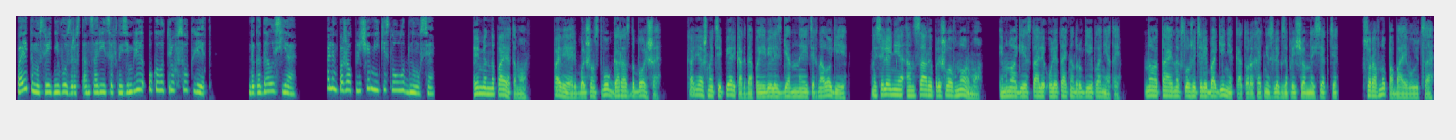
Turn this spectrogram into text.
Поэтому средний возраст ансарийцев на Земле около трехсот лет. Догадалась я. Ален пожал плечами и кисло улыбнулся. Именно поэтому. Поверь, большинству гораздо больше. Конечно, теперь, когда появились генные технологии, население Ансары пришло в норму, и многие стали улетать на другие планеты. Но тайных служителей богини, которых отнесли к запрещенной секте, все равно побаиваются.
